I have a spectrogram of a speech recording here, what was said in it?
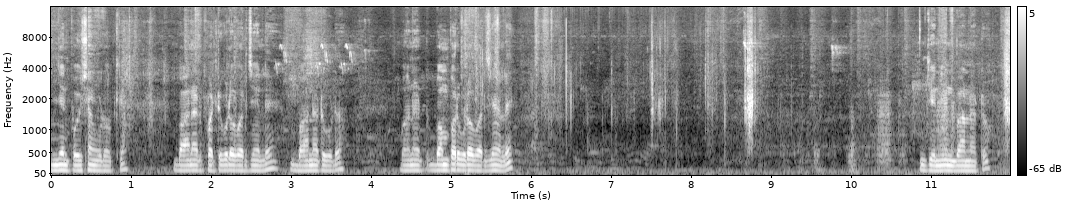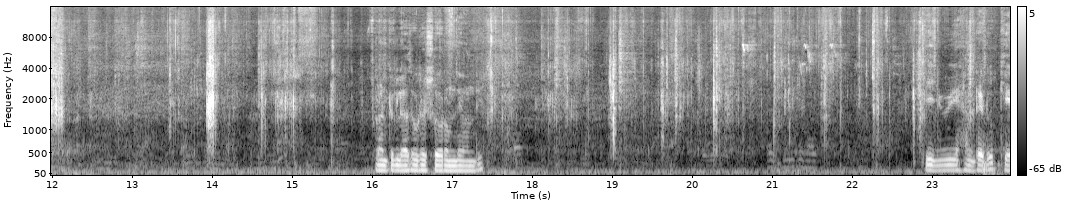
ఇంజన్ పొజిషన్ కూడా ఓకే. బానట్ పట్టి కూడా ఒరిజినలే. బానట్ కూడా. బానట్ బంపర్ కూడా ఒరిజినలే. జెన్యున్ బానట్ ఫ్రంట్ గ్లాస్ కూడా షోరూమ్దే ఉంది. PV hundred K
